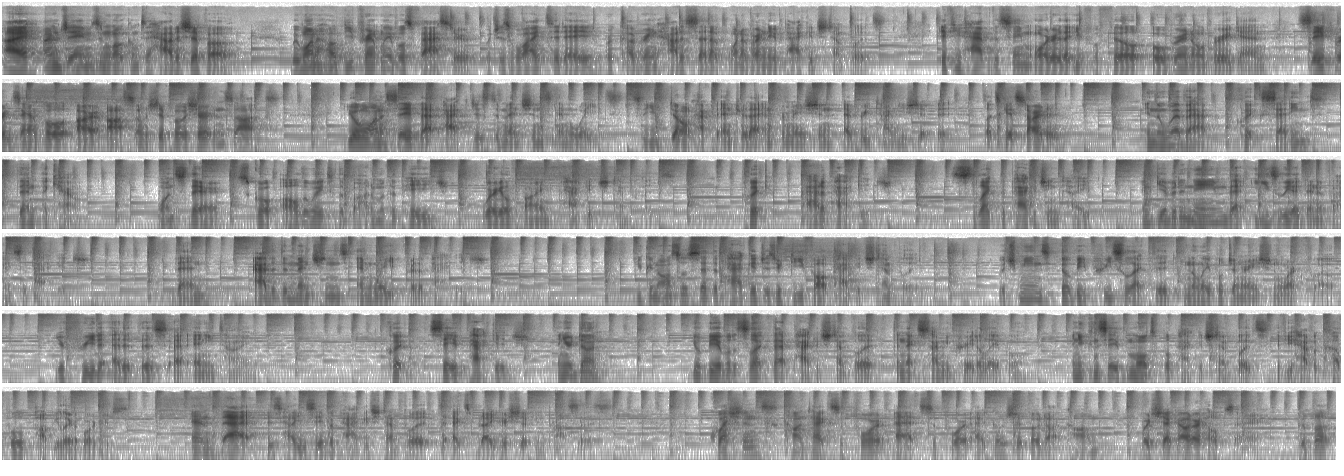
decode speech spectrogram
Hi, I'm James and welcome to How to Shippo. We want to help you print labels faster, which is why today we're covering how to set up one of our new package templates. If you have the same order that you fulfill over and over again, say for example our awesome Shippo shirt and socks, you'll want to save that package's dimensions and weights so you don't have to enter that information every time you ship it. Let's get started. In the web app, click Settings, then Account. Once there, scroll all the way to the bottom of the page where you'll find package templates. Click Add a package, select the packaging type, and give it a name that easily identifies the package. Then, add the dimensions and weight for the package. You can also set the package as your default package template, which means it'll be pre-selected in the label generation workflow. You're free to edit this at any time. Click Save Package, and you're done. You'll be able to select that package template the next time you create a label. And you can save multiple package templates if you have a couple popular orders. And that is how you save a package template to expedite your shipping process. Questions? Contact support at support at goshippo.com or check out our help center. Good luck.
